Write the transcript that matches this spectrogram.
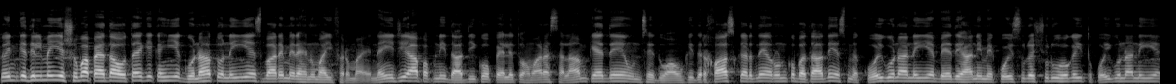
تو ان کے دل میں یہ شبہ پیدا ہوتا ہے کہ کہیں یہ گناہ تو نہیں ہے اس بارے میں رہنمائی فرمائیں نہیں جی آپ اپنی دادی کو پہلے تو ہمارا سلام کہہ دیں ان سے دعاؤں کی درخواست کر دیں اور ان کو بتا دیں اس میں کوئی گناہ نہیں ہے بے دہانی میں کوئی صورت شروع ہو گئی تو کوئی گناہ نہیں ہے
